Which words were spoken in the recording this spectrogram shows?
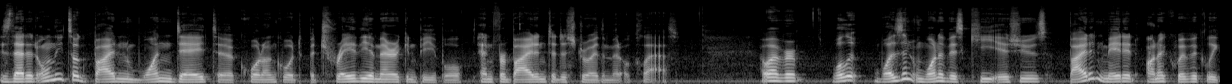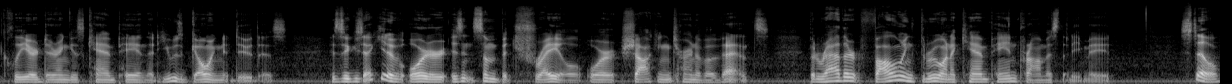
is that it only took Biden one day to quote unquote betray the American people and for Biden to destroy the middle class. However, while it wasn't one of his key issues, Biden made it unequivocally clear during his campaign that he was going to do this. His executive order isn't some betrayal or shocking turn of events, but rather following through on a campaign promise that he made. Still,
